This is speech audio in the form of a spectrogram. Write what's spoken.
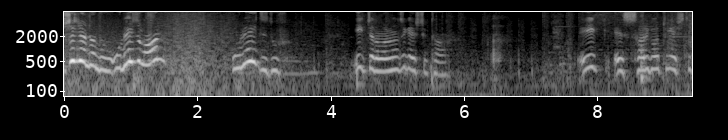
Senin adı. O neydi lan? O neydi dur. İlk canavarımızı geçtik tamam. İlk e, sarı götü geçtik.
